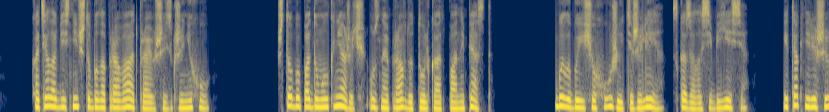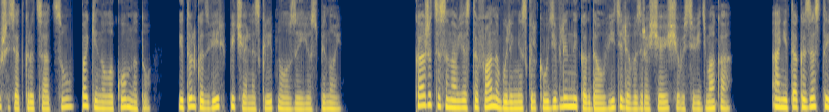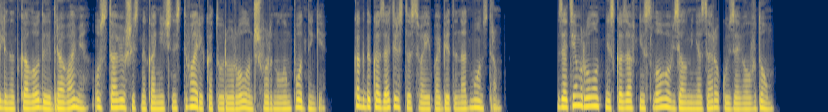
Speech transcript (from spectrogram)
Хотела объяснить, что была права, отправившись к жениху. Что бы подумал княжич, узнай правду только от паны Пяст. Было бы еще хуже и тяжелее, сказала себе Еся и так не решившись открыться отцу, покинула комнату, и только дверь печально скрипнула за ее спиной. Кажется, сыновья Стефана были несколько удивлены, когда увидели возвращающегося ведьмака. Они так и застыли над колодой и дровами, уставившись на конечность твари, которую Роланд швырнул им под ноги, как доказательство своей победы над монстром. Затем Роланд, не сказав ни слова, взял меня за руку и завел в дом.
